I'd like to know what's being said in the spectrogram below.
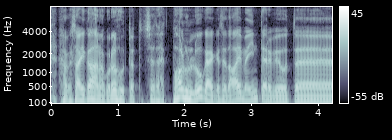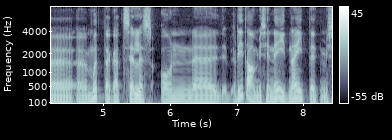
aga sai ka nagu rõhutatud seda, et palun lugege seda Aime intervjuud äh, äh, mõttega, et selles on ridamisi neid näiteid, mis,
